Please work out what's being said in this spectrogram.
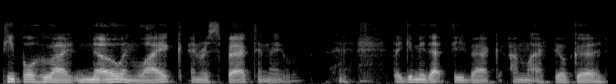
people who I know and like and respect, and they they give me that feedback. I'm I feel good.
